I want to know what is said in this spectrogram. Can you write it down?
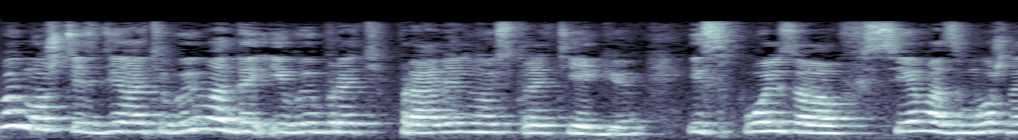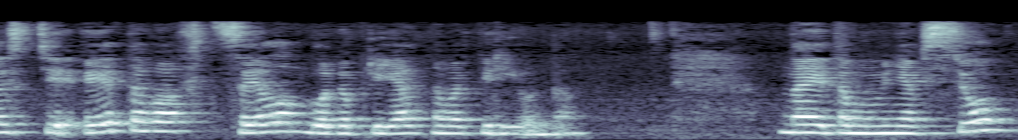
вы можете сделать выводы и выбрать правильную стратегию, использовав все возможности этого в целом благоприятного периода. На этом у меня все.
